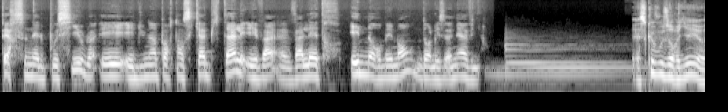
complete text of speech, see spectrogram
personnelles possible est, d'une importance capitale et va, va l'être énormément dans les années à venir. Est-ce que vous auriez euh,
